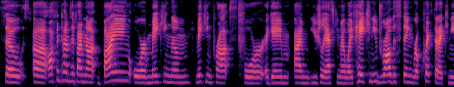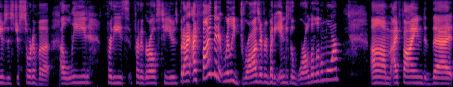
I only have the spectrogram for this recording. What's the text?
So uh, oftentimes if i'm not buying or making them making props for a game i'm usually asking my wife hey can you draw this thing real quick that i can use as just sort of a, a lead for these for the girls to use but I, I find that it really draws everybody into the world a little more. Um i find that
